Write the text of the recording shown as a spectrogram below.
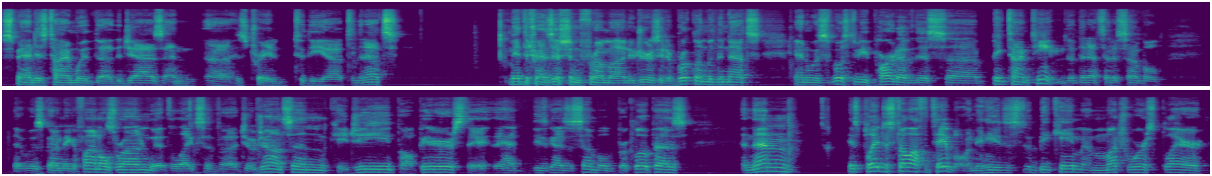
spanned his time with uh, the Jazz and uh, his trade to the to the Nets. Made the transition from New Jersey to Brooklyn with the Nets and was supposed to be part of this big time team that the Nets had assembled that was going to make a finals run with the likes of uh, Joe Johnson, KG, Paul Pierce. They, they had these guys assembled, Brook Lopez. And then his play just fell off the table. I mean, he just became a much worse player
